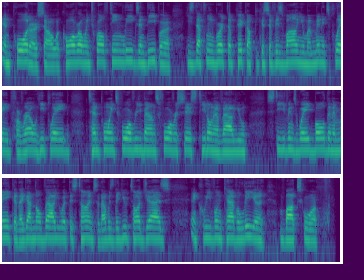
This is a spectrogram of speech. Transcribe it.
and Porter. So Okoro in 12 team leagues and deeper, he's definitely worth the pickup because of his volume and minutes played. Ferrell, he played 10 points, 4 rebounds, 4 assists. He don't have value. Stevens, Wade, Bolden, and Maker, they got no value at this time. So that was the Utah Jazz and Cleveland Cavalier box score.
